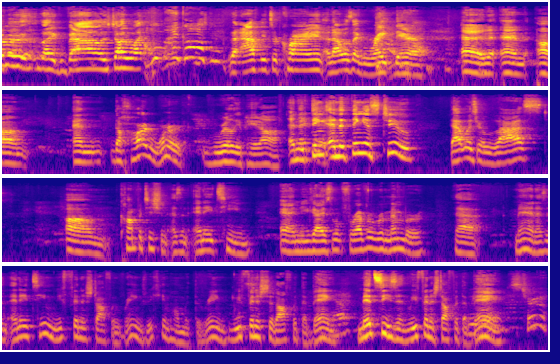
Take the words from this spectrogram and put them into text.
remember like Val and Shelly were like, oh my gosh. The athletes were crying, and I was like right there, and and um, and the hard work really paid off. And the It thing, did. and the thing is too, that was your last um competition as an NA team, and you guys will forever remember that. Man, as an NA team, we finished off with rings. We came home with the ring. We finished it off with a bang. Yep. Mid-season, we finished off with a We bang. did. It's true.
